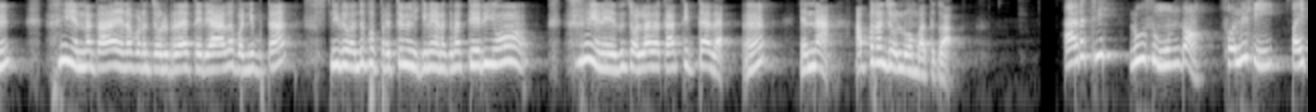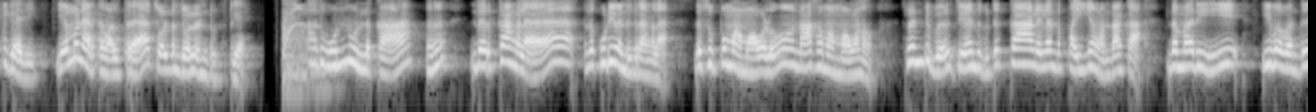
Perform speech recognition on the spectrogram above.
ம்? என்னத்தா என்ன பண்ண சொல்கிற தெரியாத பண்ணிவிட்டேன் இது வந்து இப்போ பிரச்சனை நிற்கணும் எனக்குன்னா தெரியும். என்னை எதுவும் சொல்லாதக்கா திட்டாத. ம்? என்ன? அப்பதான் சொல்லுவோம் பார்த்துக்கா அடச்சி லூசு முண்டம். சொல்லிட்டி பைத்தியக்காரி. எம்ம நேரத்தை வளர்த்துற? சொல்றேன் சொல்லுன்னு இருக்கிட்டே அது ஒன்றும் இல்லைக்கா. ம், இந்த இருக்காங்களே இந்த குடி வந்துக்கிறாங்களே. இந்த சுப்பு மாமாவளும் நாக மாமாவனும் ரெண்டு பேரும் சேர்ந்துக்கிட்டு காலையில் அந்த பையன் வந்தாக்கா இந்த மாதிரி இவ வந்து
